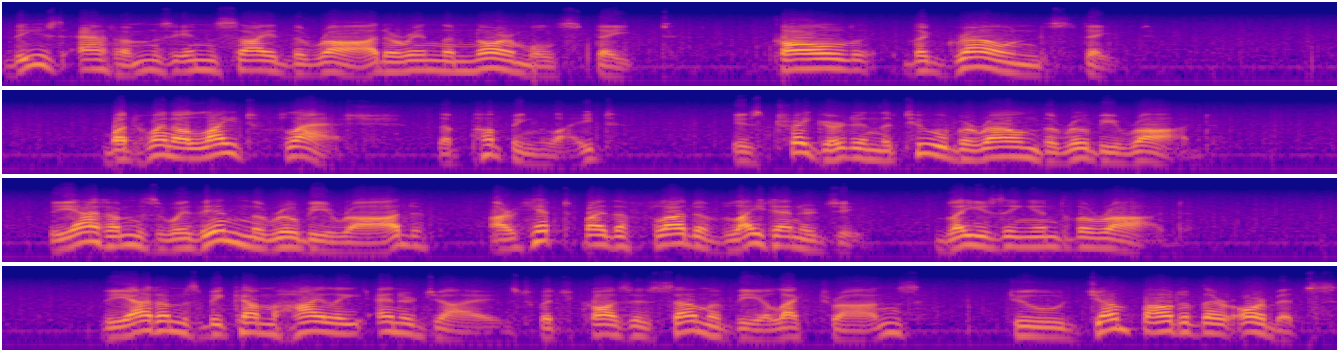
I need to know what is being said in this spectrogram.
these atoms inside the rod are in the normal state, called the ground state. But when a light flash, the pumping light, is triggered in the tube around the ruby rod, the atoms within the ruby rod are hit by the flood of light energy blazing into the rod the atoms become highly energized, which causes some of the electrons to jump out of their orbits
